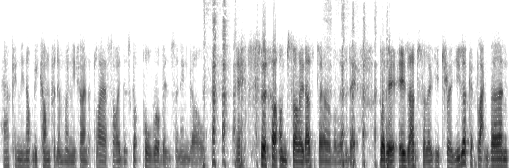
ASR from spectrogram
how can you not be confident when you're going to play a side that's got Paul Robinson in goal? I'm sorry, that's terrible, isn't it? But it is absolutely true. You look at Blackburn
